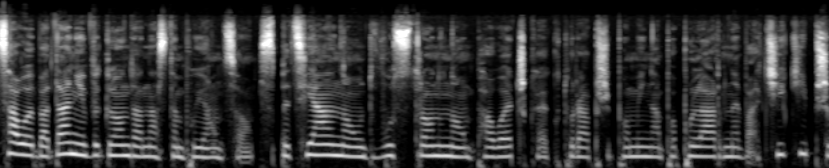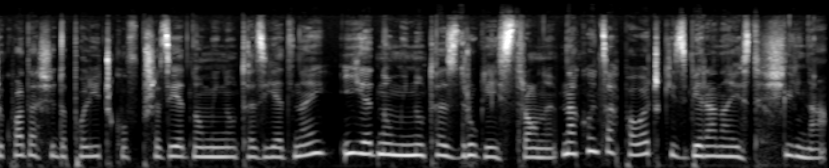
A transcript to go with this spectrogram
Całe badanie wygląda następująco. Specjalną dwustronną pałeczkę, która przypomina popularne waciki, przykłada się do policzków przez jedną minutę z jednej i jedną minutę z drugiej strony. Na końcach pałeczki zbierana jest ślina.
